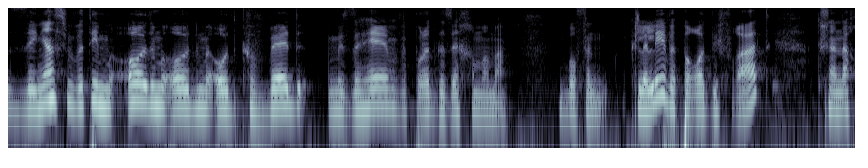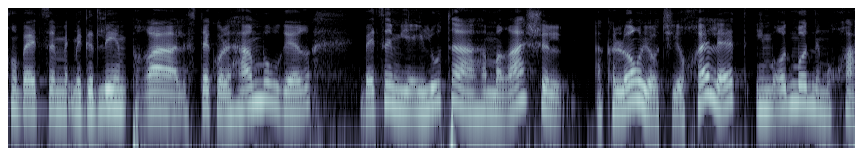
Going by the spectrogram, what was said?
זה עניין סביבתי מאוד מאוד מאוד כבד, מזהם ופולט גזי חממה באופן כללי ופרות בפרט. כשאנחנו בעצם מגדלים פרה לסטייק או להמבורגר, בעצם יעילות ההמרה של הקלוריות שהיא אוכלת היא מאוד מאוד נמוכה.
